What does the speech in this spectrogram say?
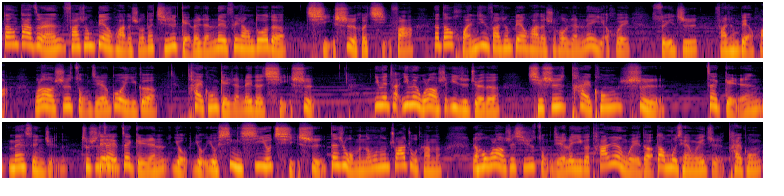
当大自然发生变化的时候，它其实给了人类非常多的。启示和启发。那当环境发生变化的时候，人类也会随之发生变化。吴老师总结过一个太空给人类的启示，因为他因为吴老师一直觉得，其实太空是在给人 message 的，就是在在给人有有有信息、有启示。但是我们能不能抓住它呢？然后吴老师其实总结了一个他认为的，到目前为止太空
